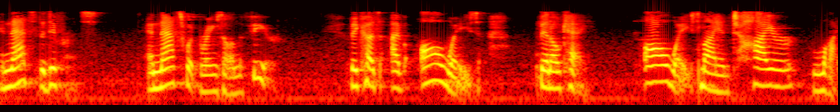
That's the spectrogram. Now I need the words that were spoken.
And that's the difference. And that's what brings on the fear. Because I've always been okay. Always, my entire life.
